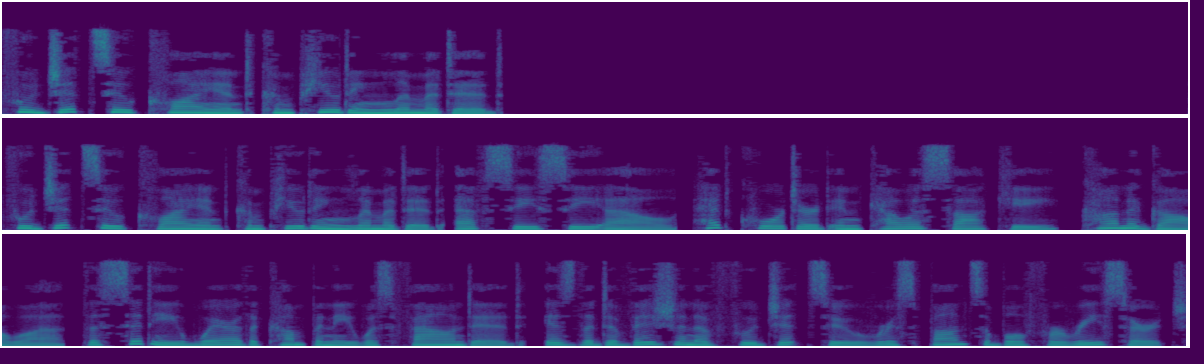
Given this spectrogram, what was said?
Fujitsu Client Computing Limited Fujitsu Client Computing Limited FCCL, headquartered in Kawasaki, Kanagawa, the city where the company was founded, is the division of Fujitsu responsible for research,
